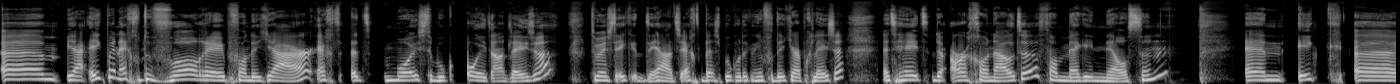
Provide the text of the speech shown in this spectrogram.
Ehm, ja, ik ben echt op de valreep van dit jaar. Echt het mooiste boek ooit aan het lezen. Tenminste, ik, ja, het is echt het beste boek wat ik in ieder geval dit jaar heb gelezen. Het heet De Argonauten van Maggie Nelson. En ik eh,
